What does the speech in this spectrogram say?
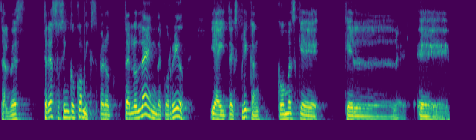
tal vez tres o cinco cómics, pero te los leen de corrido y ahí te explican cómo es que, que el, eh,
